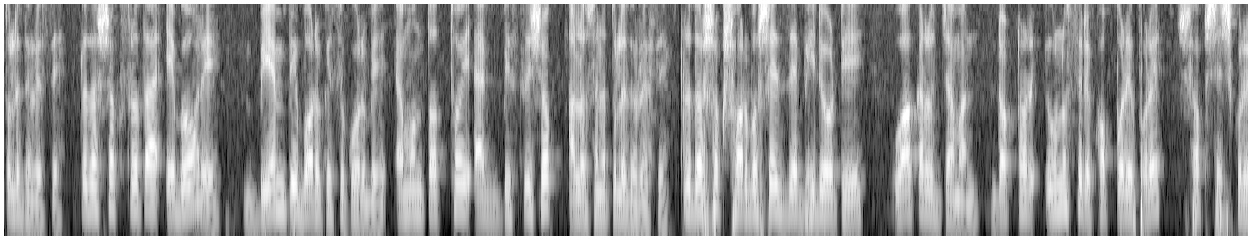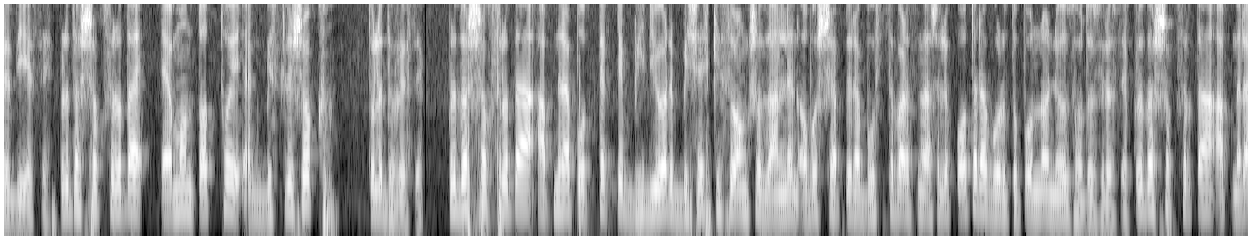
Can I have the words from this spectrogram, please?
তুলে ধরেছে। প্রদর্শক, শ্রোতা, এবং বিএমপি বড় কিছু করবে, এমন তথ্যই এক বিশ্লেষক আলোচনা তুলে ধরেছে। প্রদর্শক, সর্বশেষ যে ভিডিওটি ওয়াকারুজ্জামান ডক্টর ইউনুসের খপ্পরে পড়ে সব শেষ করে দিয়েছে। প্রদর্শক, শ্রোতা, এমন তথ্যই এক বিশ্লেষক তুলে ধরেছে। প্রদর্শক শ্রোতা, আপনারা প্রত্যেকটি ভিডিওর বিশেষ কিছু অংশ জানলেন, অবশ্যই আপনারা বুঝতে পারছেন আসলে কতটা গুরুত্বপূর্ণ নিউজ হতে চলেছে। প্রদর্শক শ্রোতা, আপনারা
